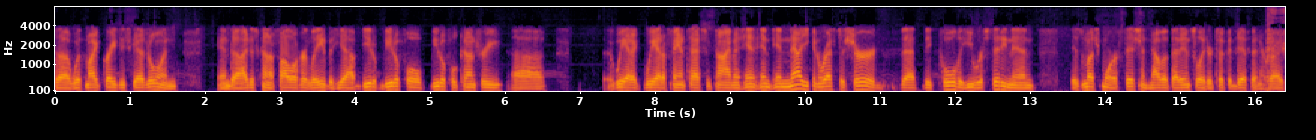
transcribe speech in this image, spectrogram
uh, with my crazy schedule, and and uh, I just kind of follow her lead. But yeah, beautiful, beautiful, beautiful country. Uh, we had a we had a fantastic time, and, and and now you can rest assured that the pool that you were sitting in is much more efficient now that that insulator took a dip in it, right?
